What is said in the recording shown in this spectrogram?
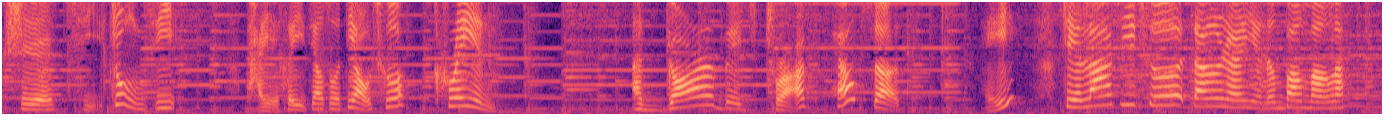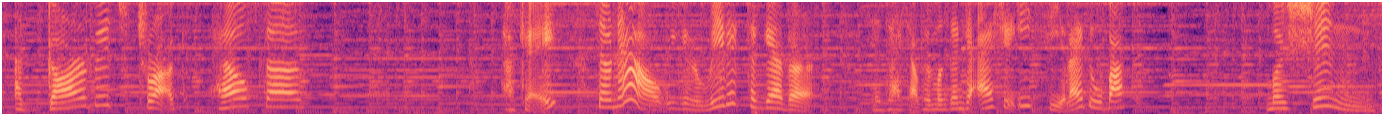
是起重机，它也可以叫做吊车 crane。A garbage truck helps us。哎，这垃圾车当然也能帮忙了。A garbage truck helps us. Okay, so now we're gonna read it together. 现在，小朋友们跟着 Ashley 一起来读吧。Machines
